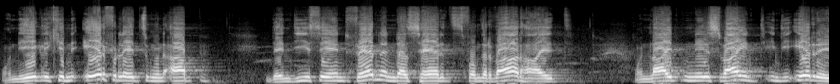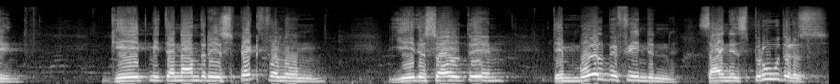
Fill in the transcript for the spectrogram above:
und jeglichen Ehrverletzungen ab, denn diese entfernen das Herz von der Wahrheit und leiten es weit in die Irre. Geht miteinander respektvoll um. Jeder sollte dem Wohlbefinden seines Bruders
